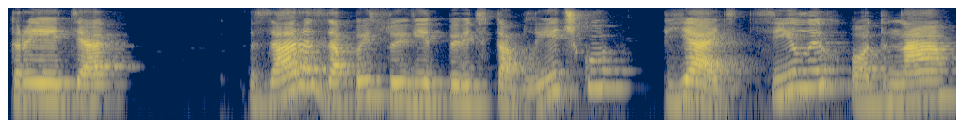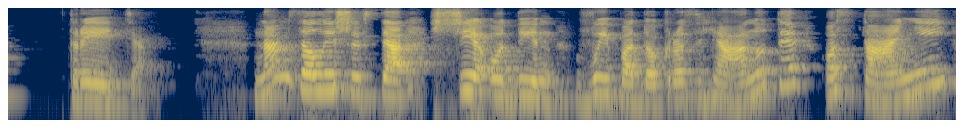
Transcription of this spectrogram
третя. Зараз записую відповідь в табличку 5,1 третя. Нам залишився ще один випадок розглянути. Останній,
